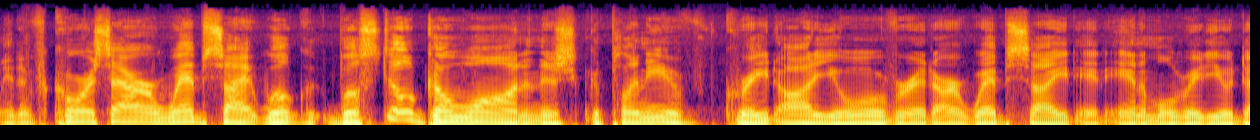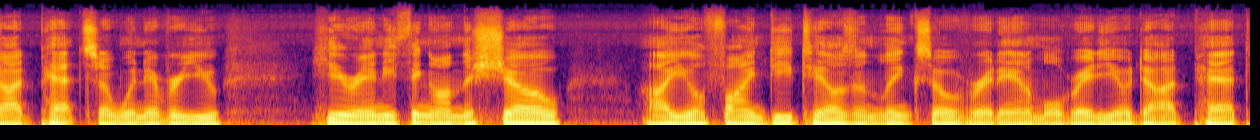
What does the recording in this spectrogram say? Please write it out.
And of course, our website will will still go on, and there's plenty of great audio over at our website at animalradio.pet. So whenever you hear anything on the show, uh, you'll find details and links over at animalradio.pet.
